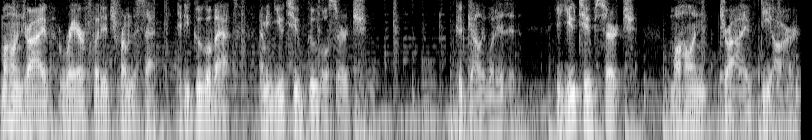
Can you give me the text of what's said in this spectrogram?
Mulholland Drive rare footage from the set. If you Google that, I mean, YouTube Google search, good golly, what is it? You YouTube search Mulholland Drive DR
